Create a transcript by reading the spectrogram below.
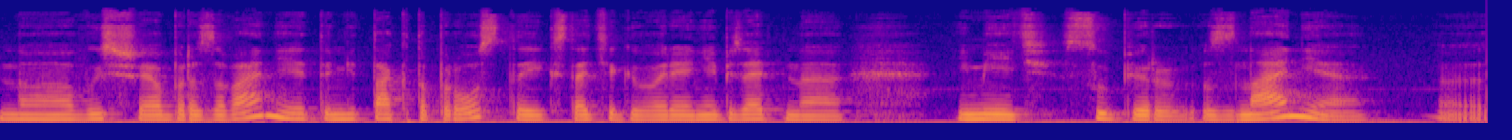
на высшее образование это не так-то просто. И, кстати говоря, не обязательно иметь супер знания. Э,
